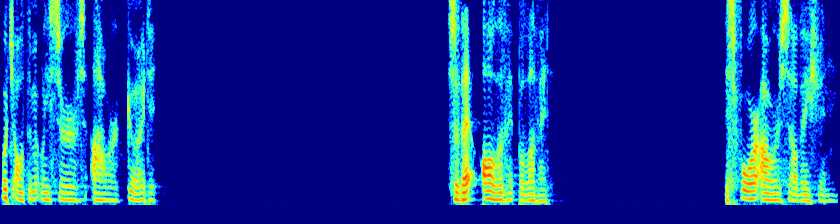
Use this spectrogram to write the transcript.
which ultimately serves our good. so that all of it, beloved, is for our salvation.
